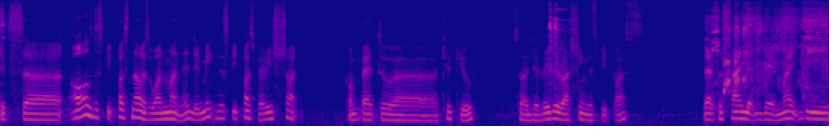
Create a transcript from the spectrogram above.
It's uh all the speed pass now is one month. Eh? They make the speed pass very short compared to uh QQ. So they're really rushing the speed pass. That's a sign that there might be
